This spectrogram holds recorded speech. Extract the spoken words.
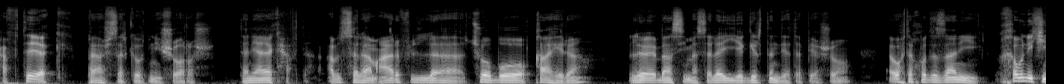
هەفتەیەک پاش سەرکەوتنی شۆڕش تەنیا یەک هەفتە عبدسەلام عرف لە چۆ بۆ قاهرە لە باسی مەسلەی یەکگرتن دێتە پێشەوە ئەوەختە خۆ دەزانی خەونێکی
